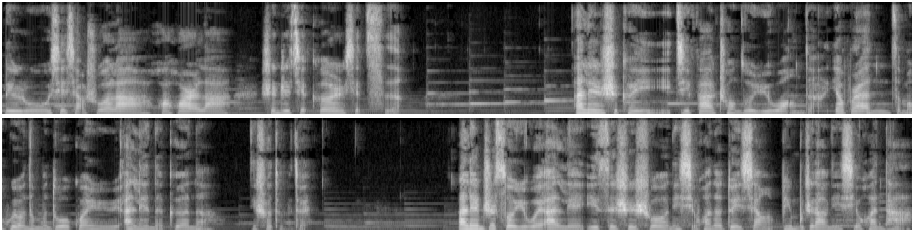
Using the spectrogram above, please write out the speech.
例如写小说啦、画画啦，甚至写歌、写词。暗恋是可以激发创作欲望的，要不然怎么会有那么多关于暗恋的歌呢？你说对不对？暗恋之所以为暗恋，意思是说你喜欢的对象并不知道你喜欢他，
